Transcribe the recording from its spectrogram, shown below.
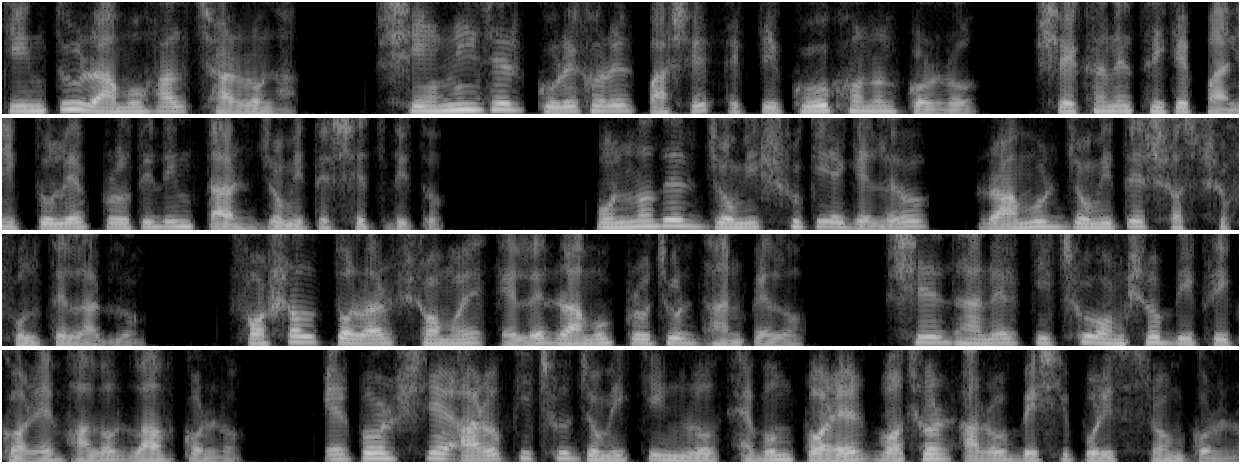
কিন্তু রামু হাল ছাড়ল না। সে নিজের কুড়েঘরের পাশে একটি কুয়ো খনন করল। সেখানে থেকে পানি তুলে প্রতিদিন তার জমিতে সেচ দিত। অন্যদের জমি শুকিয়ে গেলেও রামুর জমিতে শস্য ফুলতে লাগল। ফসল তোলার সময় এলে রামু প্রচুর ধান পেল। সে ধানের কিছু অংশ বিক্রি করে ভালো লাভ করল। এরপর সে আরও কিছু জমি কিনল এবং পরের বছর আরও বেশি পরিশ্রম করল।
